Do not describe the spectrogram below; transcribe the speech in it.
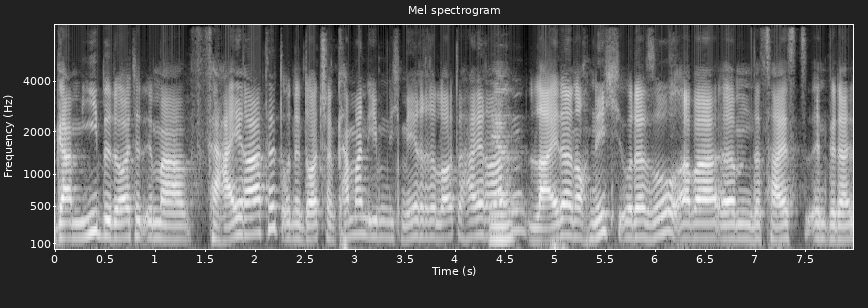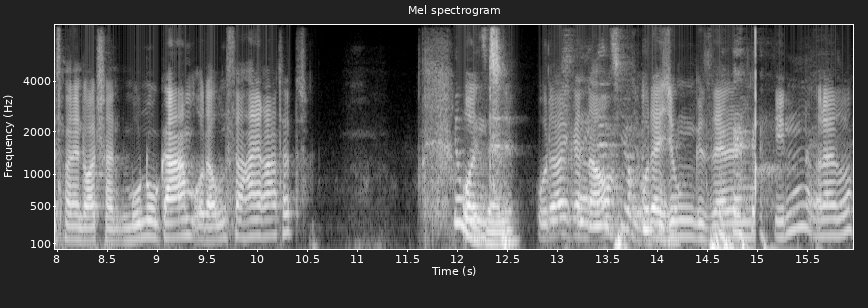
Gamie bedeutet immer verheiratet und in Deutschland kann man eben nicht mehrere Leute heiraten, leider noch nicht oder so, aber ähm, das heißt, entweder ist man in Deutschland monogam oder unverheiratet. Junggeselle. oder genau, oder Junggesellen in oder so.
